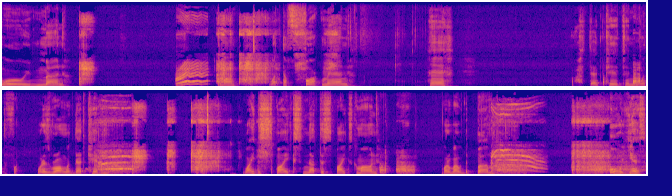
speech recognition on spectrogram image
Oi, man. Come on. What the fuck, man? Heh. Ah, that kitten, what the fuck? What is wrong with that kitten? Why the spikes? Not the spikes, come on. What about the bum? Oh, yes!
